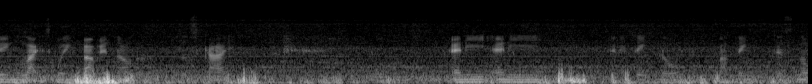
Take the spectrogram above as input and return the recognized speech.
moving lights going up and down the, the sky. Any any anything? No, nothing. There's no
